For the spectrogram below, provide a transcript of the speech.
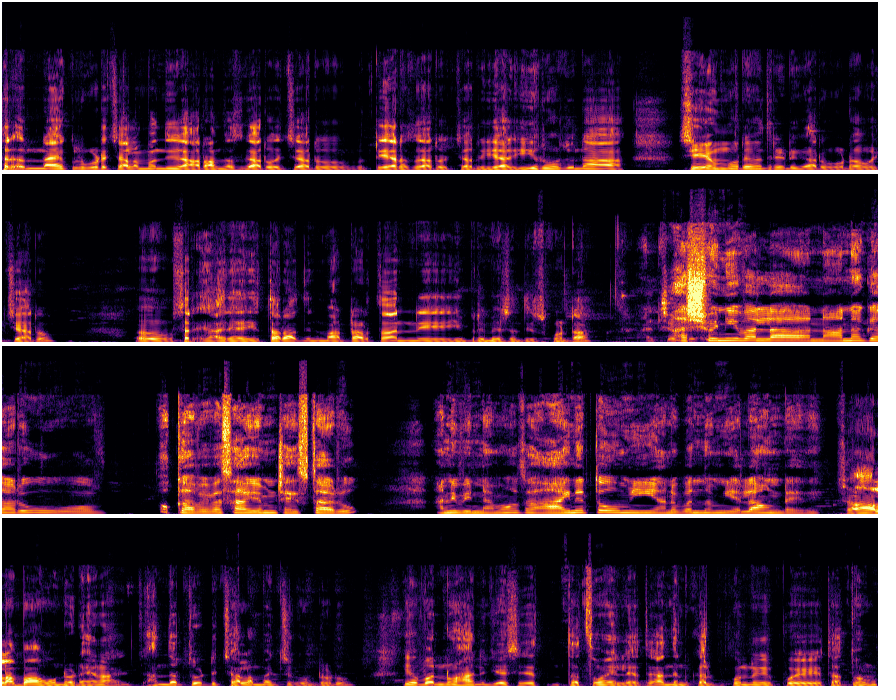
సరే నాయకులు కూడా చాలామంది ఆ రామదాస్ గారు వచ్చారు టీఆర్ఎస్ గారు వచ్చారు. ఈ- ఈ రోజున సీఎం రేవంత్ రెడ్డి గారు కూడా వచ్చారు. సరే ఆయన ఈ తర్వాత నేను మాట్లాడతా అన్ని ఇన్ఫర్మేషన్ తీసుకుంటా. అశ్విని వాళ్ళ నాన్నగారు ఒక వ్యవసాయం చేస్తారు. అని విన్నాము. ఆయనతో మీ అనుబంధం ఎలా ఉండేది? చాలా బాగున్నాడు ఆయన. అందరితోటి చాలా మంచిగా ఉంటాడు. ఎవరినూ హాని చేసే తత్వం లేదు. అందరిని కలుపుకొని పోయే తత్వం.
